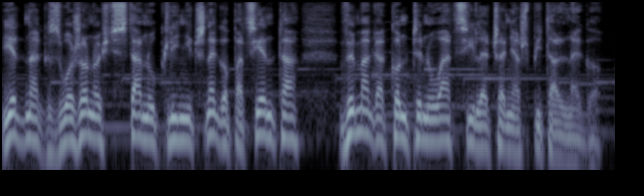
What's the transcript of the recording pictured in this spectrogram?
jednak złożoność stanu klinicznego pacjenta wymaga kontynuacji leczenia szpitalnego.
